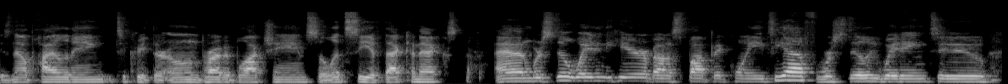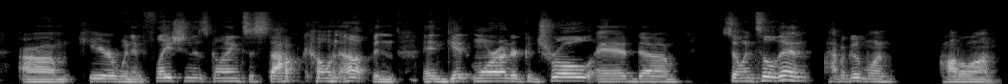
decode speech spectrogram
is now piloting to create their own private blockchain. So let's see if that connects. And we're still waiting to hear about a spot Bitcoin ETF. We're still waiting to um, hear when inflation is going to stop going up and and get more under control. And um, so until then, have a good one. Huddle on.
